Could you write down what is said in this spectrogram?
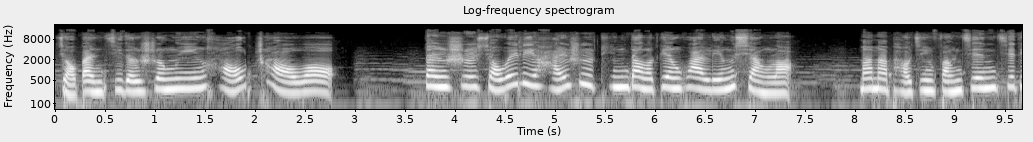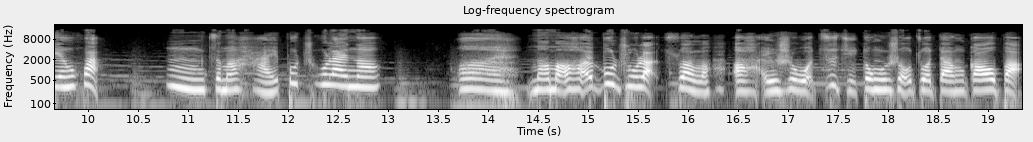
搅拌机的声音好吵哦。但是小威力还是听到了电话铃响了，妈妈跑进房间接电话。嗯，怎么还不出来呢？哎，妈妈还不出来，算了啊，还是我自己动手做蛋糕吧。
